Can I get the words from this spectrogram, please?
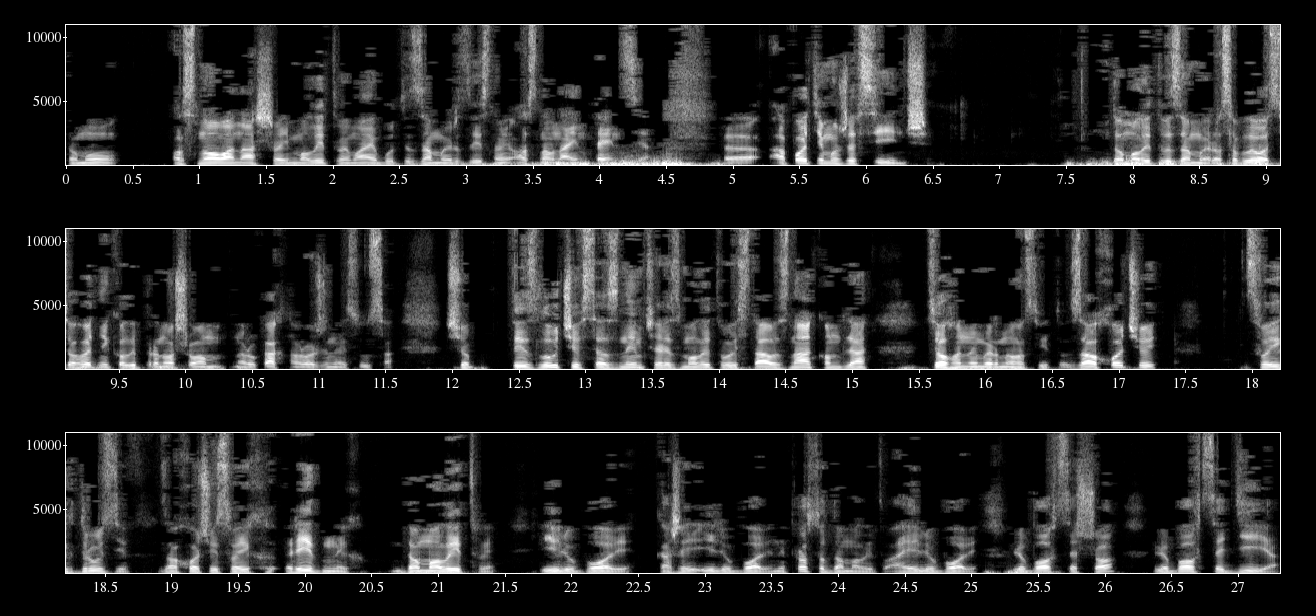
тому основа нашої молитви має бути за мир, звісно, основна інтенція, а потім уже всі інші. До молитви за мир, особливо сьогодні, коли приношу вам на руках народженого Ісуса, щоб ти злучився з ним через молитву і став знаком для цього немирного світу. Заохочуй своїх друзів, заохочуй своїх рідних до молитви і любові. Каже, і любові. Не просто до молитви, а і любові. Любов це що? Любов це дія.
